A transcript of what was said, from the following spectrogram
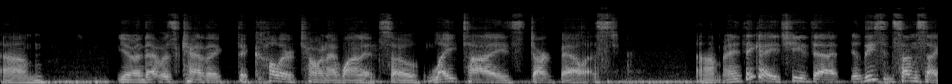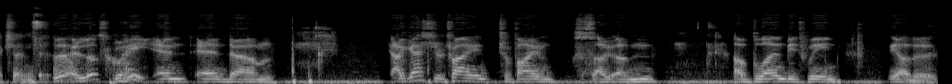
Um, you know, and that was kind of the, the color tone I wanted. So light ties, dark ballast. Um, and I think I achieved that at least in some sections. it, it looks great, and and um, I guess you're trying to find a, a, a blend between you know the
